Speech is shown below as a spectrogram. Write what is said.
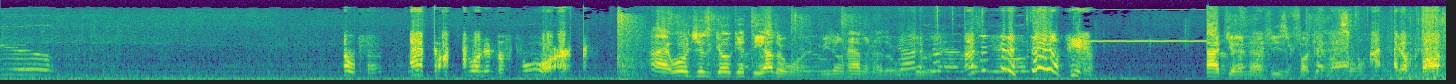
you. Oh, I've wondered before. Alright, we'll just go get the other one. We don't have another one, do we? I'm just gonna stay up here. Not good enough, he's a fucking asshole. I don't boss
